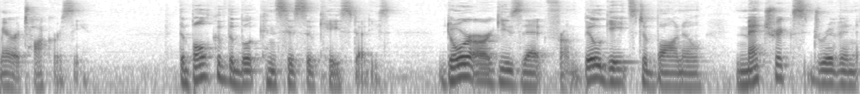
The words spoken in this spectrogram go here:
meritocracy. The bulk of the book consists of case studies. Doerr argues that from Bill Gates to Bono, metrics driven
